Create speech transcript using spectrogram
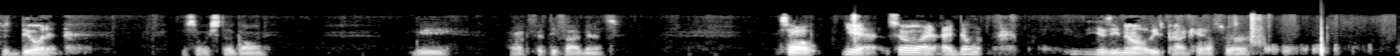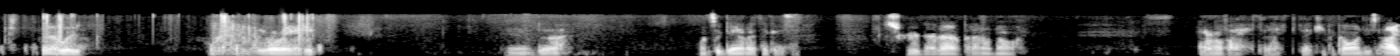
just doing it. So we're still going. We are at 55 minutes. So yeah, so I, I don't, as you know, these podcasts are fairly randomly oriented, and uh, once again, I think I screwed that up, but I don't know. I don't know if I did. I did I keep it going? These i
